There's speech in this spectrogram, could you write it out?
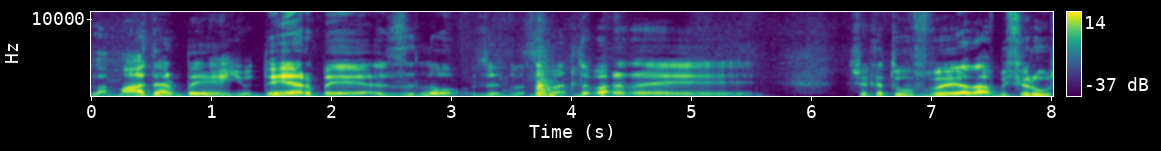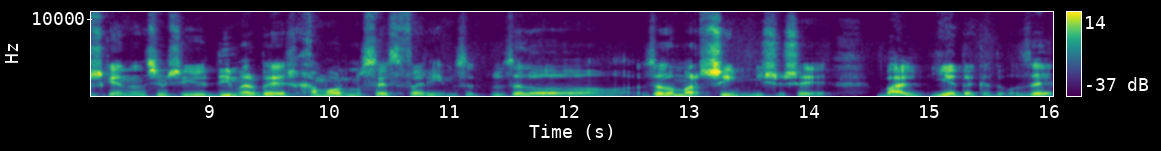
למד הרבה, יודע הרבה, אז לא, זה דבר, דבר אה, שכתוב עליו בפירוש, כן, אנשים שיודעים הרבה, חמור נושא ספרים, זה, זה, לא, זה לא מרשים מישהו שבעל ידע גדול, זה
